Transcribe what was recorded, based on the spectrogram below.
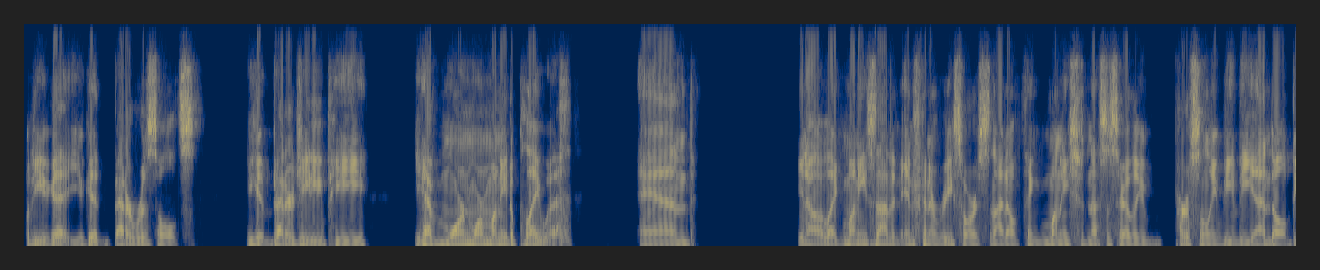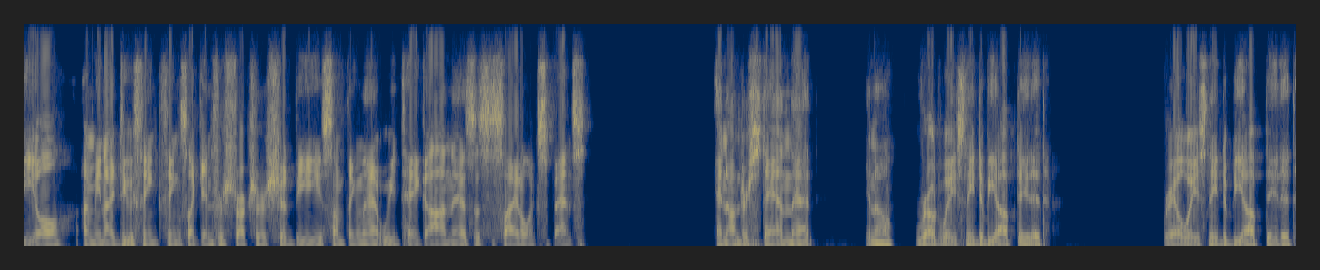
what do you get? You get better results, you get better GDP, you have more and more money to play with. And you know, like money's not an infinite resource, and I don't think money should necessarily personally be the end all be all. I mean, I do think things like infrastructure should be something that we take on as a societal expense and understand that, you know, roadways need to be updated, railways need to be updated,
